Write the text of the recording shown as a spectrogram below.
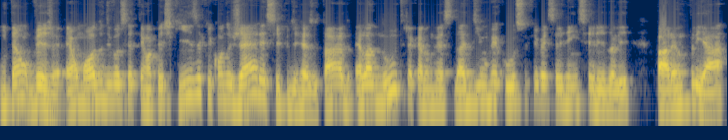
Então, veja, é um modo de você ter uma pesquisa que, quando gera esse tipo de resultado, ela nutre aquela universidade de um recurso que vai ser reinserido ali para ampliar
